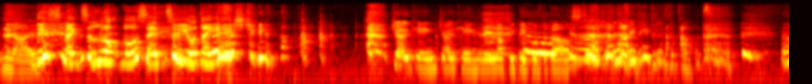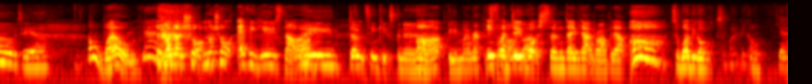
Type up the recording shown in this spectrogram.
you know. this makes a lot more sense to your dating history now. Joking, joking. Lovely people of the oh, past. Lovely people of the past. Oh dear. Oh well. Yeah. I'm not sure. I'm not sure I'll ever use that one. I don't think it's gonna But be in my repertoire. If. I do but- watch some David Attenborough, I'll be like, oh, so why be gone? so why be gone? Yeah.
